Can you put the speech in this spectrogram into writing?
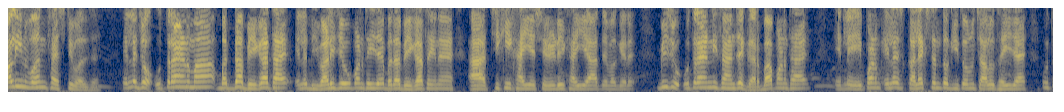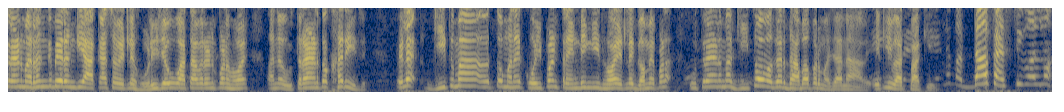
ઓલ ઇન વન ફેસ્ટિવલ છે. એટલે જો ઉત્તરાયણમાં બધા ભેગા થાય, એટલે દિવાળી જેવું પણ થઈ જાય, બધા ભેગા થઈને આ ચીકી ખાઈએ, શેરડી ખાઈએ, આ તે વગેરે. બીજું, ઉત્તરાયણની સાંજે ગરબા પણ થાય, એટલે એ પણ, એટલે કલેક્શન તો ગીતોનું ચાલુ થઈ જાય. ઉત્તરાયણમાં રંગબેરંગી આકાશ હોય એટલે હોળી જેવું વાતાવરણ પણ હોય, અને ઉત્તરાયણ તો ખરી જ. એટલે ગીતમાં તો મને કોઈ પણ ટ્રેન્ડિંગ ગીત હોય, એટલે ગમે, પણ ઉત્તરાયણમાં ગીતો વગર ધાબા પર મજા ના આવે. એટલી વાત પાકી. બધા ફેસ્ટિવલનો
